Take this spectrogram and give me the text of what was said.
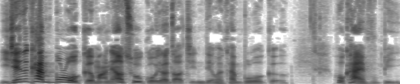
以前是看部落格嘛，你要出国要找景点会看部落格或看 FB，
